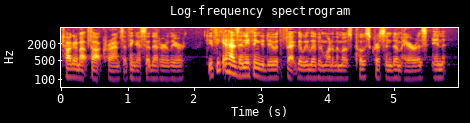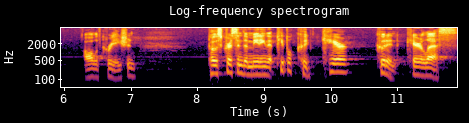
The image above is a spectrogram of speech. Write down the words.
talking about thought crimes, I think I said that earlier. Do you think it has anything to do with the fact that we live in one of the most post Christendom eras in all of creation? Post Christendom meaning that people could care, couldn't care less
